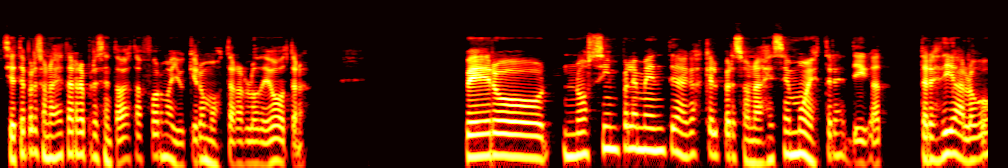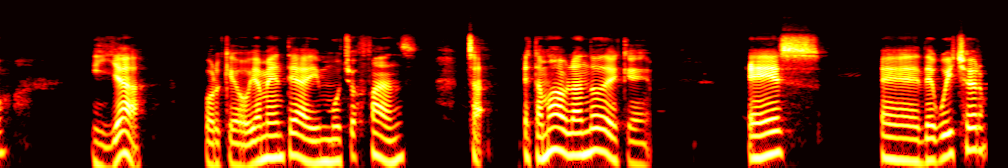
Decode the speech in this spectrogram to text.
si este personaje está representado de esta forma, yo quiero mostrarlo de otra. Pero no simplemente hagas que el personaje se muestre, diga tres diálogos y ya. Porque obviamente hay muchos fans. O sea, estamos hablando de que es eh, The Witcher,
